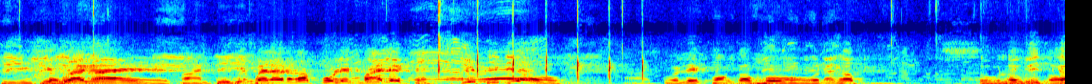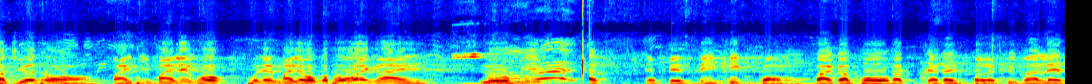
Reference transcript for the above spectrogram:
ปีคิกไว้ไง ผ่านปีคิกไปแล้วนะครับผู้เล่นหมายเลขสิบนิดเดียวอ่าตัวเล็กของกระโพนะครับสุรวิทย์ต่อครับเชื้อทอง ไปที่หมายเลขหกผู้เล่นหมายเลขหกกระโพไว้ไงลูกนี้ครับจะเป็นฟรีคิกของบ้านกระโพครับจะได้เปิดขึ้นมาเล่น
